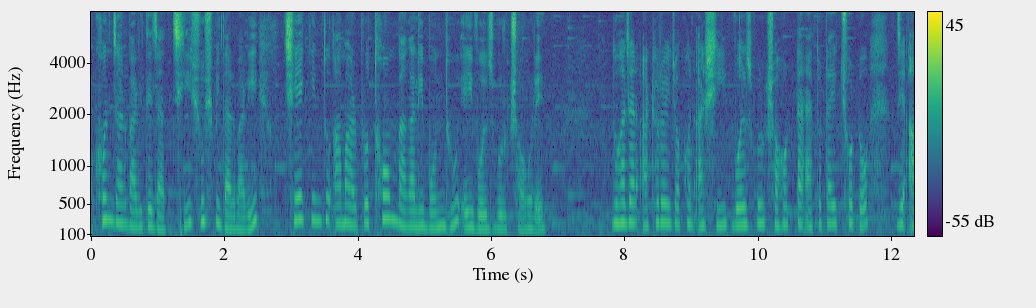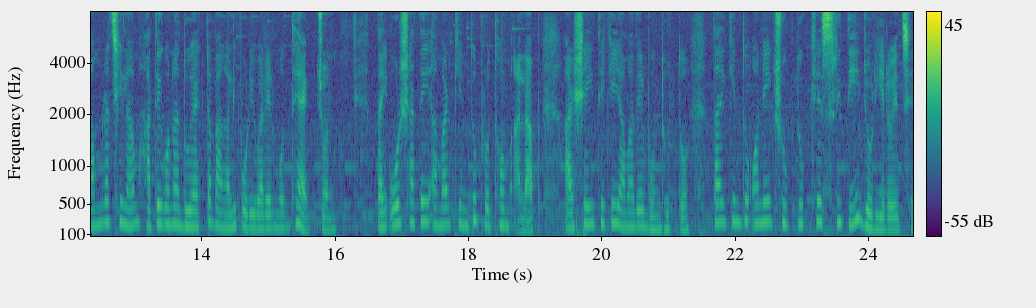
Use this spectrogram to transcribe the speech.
এখন যার বাড়িতে যাচ্ছি, সুস্মিতার বাড়ি, সে কিন্তু আমার প্রথম বাঙালি বন্ধু এই ভোলসবুর্গ শহরে। দু হাজার আঠেরোয় যখন আসি, ওয়েলসবুর্গ শহরটা এতটাই ছোট যে আমরা ছিলাম হাতে গোনা দু একটা বাঙালি পরিবারের মধ্যে একজন। তাই ওর সাথেই আমার কিন্তু প্রথম আলাপ, আর সেই থেকেই আমাদের বন্ধুত্ব। তাই কিন্তু অনেক সুখ দুঃখের স্মৃতি জড়িয়ে রয়েছে।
